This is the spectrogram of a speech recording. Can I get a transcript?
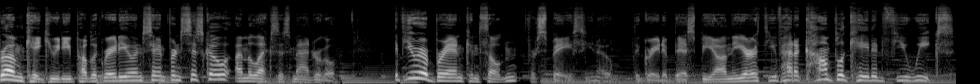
From KQED Public Radio in San Francisco, I'm Alexis Madrigal. If you're a brand consultant for space, you know, the great abyss beyond the Earth, you've had a complicated few weeks.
